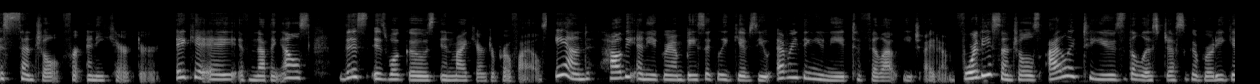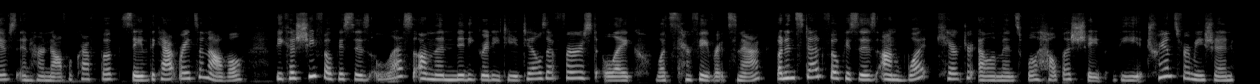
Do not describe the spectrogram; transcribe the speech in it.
essential for any character, aka, if nothing else, this is what goes in my character profiles, and how the Enneagram basically gives you everything you need need to fill out each item. For the essentials, I like to use the list Jessica Brody gives in her novelcraft book, Save the Cat Writes a Novel, because she focuses less on the nitty gritty details at first, like what's their favorite snack, but instead focuses on what character elements will help us shape the transformation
